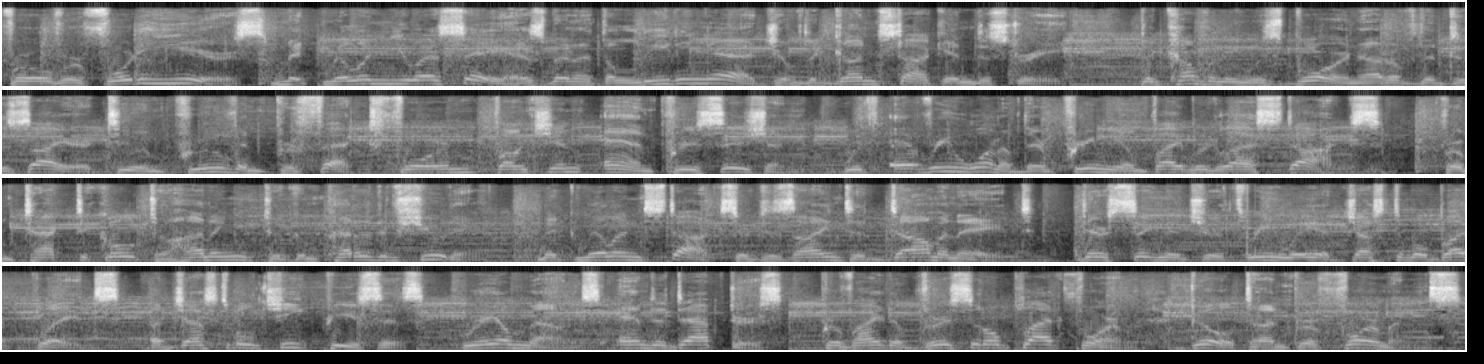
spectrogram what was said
For over 40 years, McMillan USA has been at the leading edge of the gunstock industry. The company was born out of the desire to improve and perfect form, function, and precision with every one of their premium fiberglass stocks. From tactical to hunting to competitive shooting, McMillan stocks are designed to dominate. Their signature three way adjustable butt plates, adjustable cheek pieces, rail mounts, and adapters provide a versatile platform built on performance.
